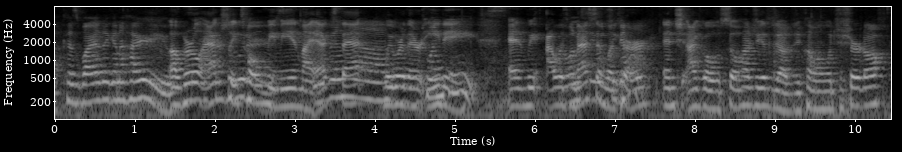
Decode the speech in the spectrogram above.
Yeah, because why are they gonna hire you? A girl You're actually told me, me and my ex, Even, that uh, we were there Twin eating, Peaks. and we I was I messing with her, got. and she, I go, so how'd you get the job? Did you come on with your shirt off?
